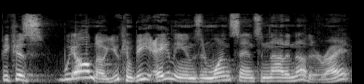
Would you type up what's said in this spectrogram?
Because we all know you can be aliens in one sense and not another, right?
